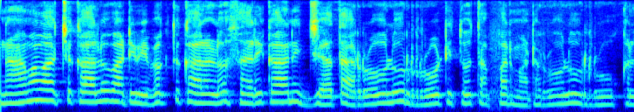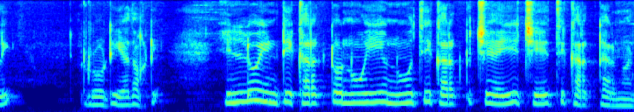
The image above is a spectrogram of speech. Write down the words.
నామవాచకాలు వాటి విభక్తుకాలలో సరికాని జత రోలు రోటితో తప్పనమాట రోలు రోకలి రోటి అదొకటి ఇల్లు ఇంటి కరెక్ట్ నూయి నూతి కరెక్ట్ చేయి చేతి కరెక్ట్ అనమాట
